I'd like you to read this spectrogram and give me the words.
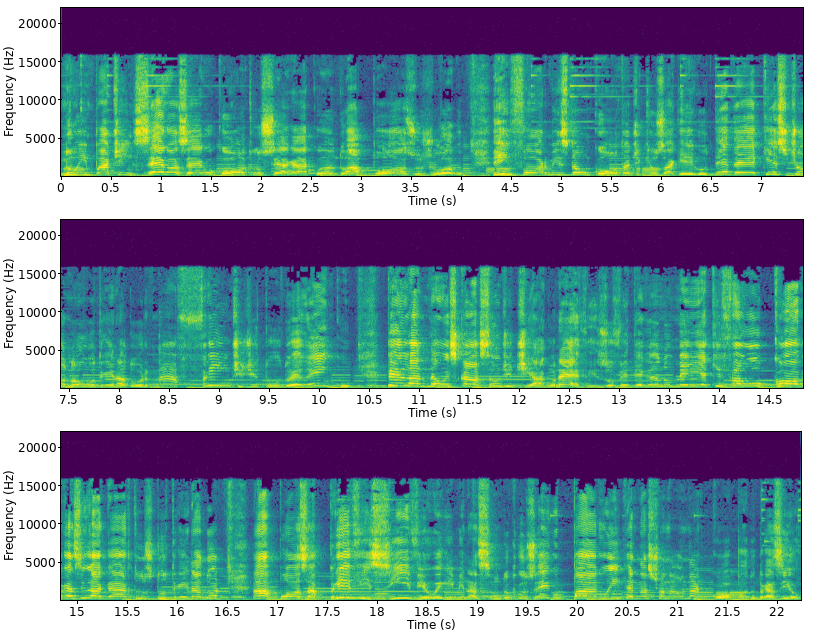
no empate em 0 a 0 contra o Ceará quando após o jogo, informes dão conta de que o zagueiro Dedé questionou o treinador na frente de todo o elenco pela não escalação de Thiago Neves, o veterano meia que falou cobras e lagartos do treinador após a previsível eliminação do Cruzeiro para o Internacional na Copa do Brasil.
